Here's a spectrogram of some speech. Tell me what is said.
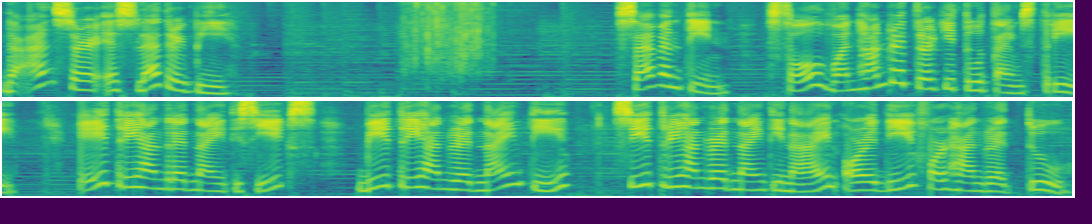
The answer is letter B. 17. Solve 132 times 3. A. 396, B. 390, C. 399, or D. 402.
